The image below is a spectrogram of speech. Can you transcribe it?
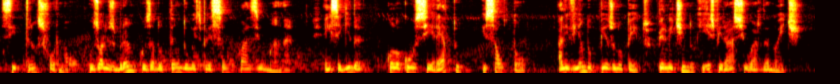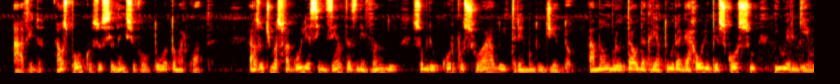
se transformou, os olhos brancos adotando uma expressão quase humana. Em seguida, colocou-se ereto e saltou, aliviando o peso no peito, permitindo que respirasse o ar da noite. Ávido. Aos poucos, o silêncio voltou a tomar conta. As últimas fagulhas cinzentas nevando sobre o corpo suado e trêmulo de Edo. A mão brutal da criatura agarrou-lhe o pescoço e o ergueu,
